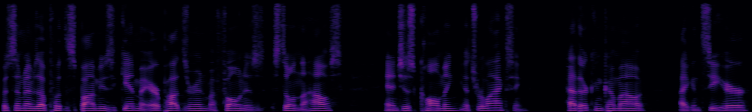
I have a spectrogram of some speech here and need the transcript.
but sometimes I'll put the spa music in. My AirPods are in. My phone is still in the house, and it's just calming. It's relaxing. Heather can come out. I can see her.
